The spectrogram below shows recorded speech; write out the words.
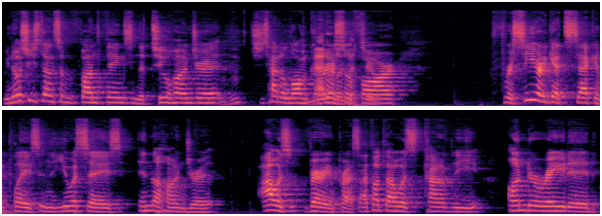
we know she's done some fun things in the 200. Mhm. She's had a long Medal career so the two. far. For see her get second place in the USA's in the hundred, I was very impressed. I thought that was kind of the underrated,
